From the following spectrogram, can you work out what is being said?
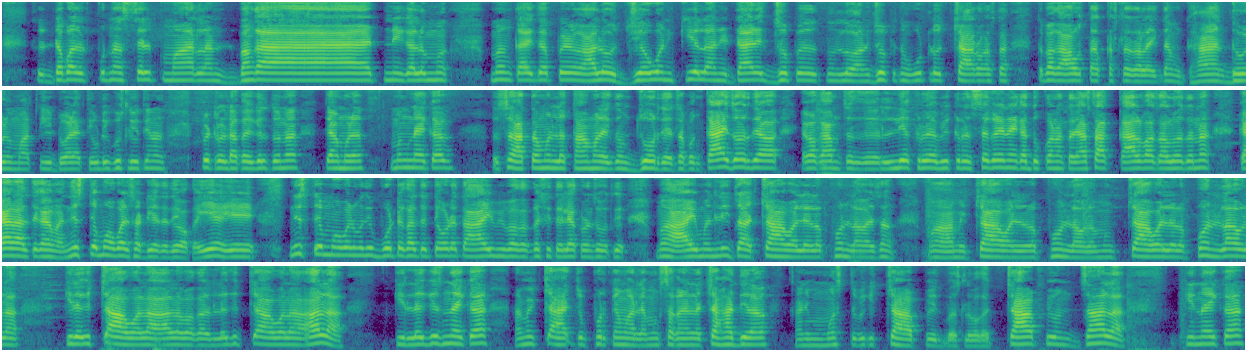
डबल पुन्हा सेल्फ मारला आणि निघालो. मग मग काय का पे आलो जेवण केलं आणि डायरेक्ट झोपेलो आणि झोपेतून उठलो चार वाजता. तर बघा अवतार कसला झाला एकदम घाण धूळ माती डोळ्यात एवढी घुसली होती ना पेट्रोल टाकायला गेलतो ना त्यामुळं मग नाही का तसं आता म्हणलं कामाला एकदम जोर द्यायचा पण काय जोर द्यावा? हे बघा आमचं लेकरं बिकरं सगळे नाही का दुकानात आले. असा कालवा चालू होता ना काय आलं ते काय माहिती? नुसते मोबाईलसाठी येतं देवा का ये ये नुसते मोबाईलमध्ये बोटं घालते तेवढ्यात आई बी बघा कशी त्या लेकरांसोबत मग आई म्हणली जा चहावाल्याला फोन लावायला सांग. मग आम्ही चहावाल्याला फोन लावला मग चहावाल्याला फोन लावला की लगेच चहावाला आला बघा लगेच चहावाला आला की लगेच नाही का आम्ही चहाच्या फुरक्या मारल्या मग सगळ्यांना चहा दिला. आणि मस्तपैकी चहा पीत बसलो बघा. चहा पिऊन झाला की नाही का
